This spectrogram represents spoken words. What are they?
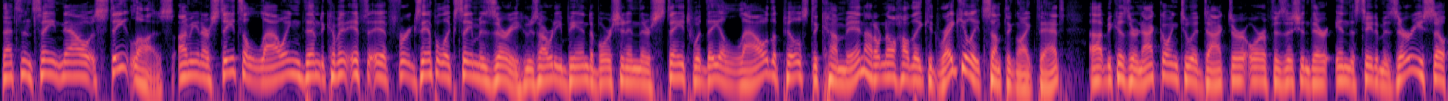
that's insane. Now, state laws. I mean, are states allowing them to come in? If, if, for example, like say Missouri, who's already banned abortion in their state, would they allow the pills to come in? I don't know how they could regulate something like that uh, because they're not going to a doctor or a physician there in the state of Missouri. So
